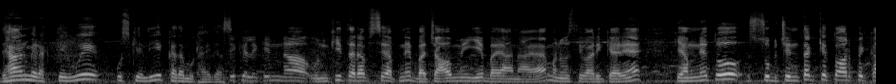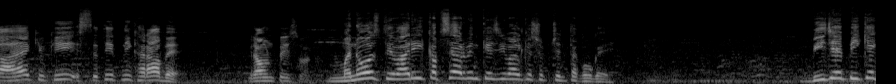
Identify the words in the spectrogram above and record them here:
ध्यान में रखते हुए उसके लिए कदम उठाए जा सके। लेकिन उनकी तरफ़ से अपने बचाव में ये बयान आया है मनोज तिवारी कह रहे हैं कि हमने तो शुभचिंतक के तौर पे कहा है क्योंकि स्थिति इतनी खराब है ग्राउंड पे इस वक्त। मनोज तिवारी कब से अरविंद केजरीवाल के शुभचिंतक हो गए? बीजेपी के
